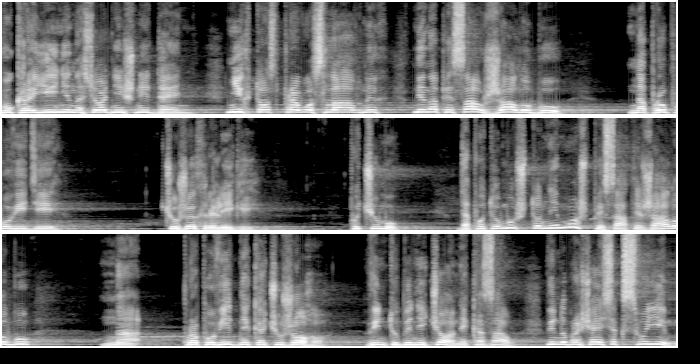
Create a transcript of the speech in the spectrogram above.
В Україні на сьогоднішній день ніхто з православних не написав жалобу на проповіді чужих релігій. Почому? Да тому, що не можеш писати жалобу на проповідника чужого. Він тобі нічого не казав. Він обращається к своїм.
